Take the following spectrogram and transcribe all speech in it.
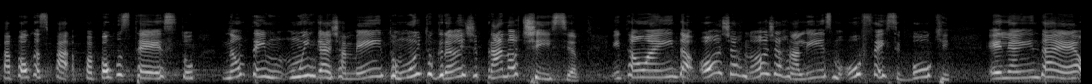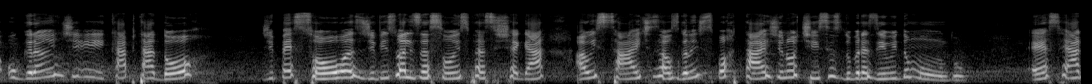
para poucas para poucos textos, não tem um engajamento muito grande para notícia. Então ainda o jornalismo, o Facebook, ele ainda é o grande captador de pessoas, de visualizações para se chegar aos sites, aos grandes portais de notícias do Brasil e do mundo. Essa é a,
